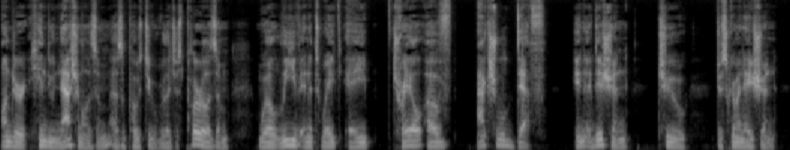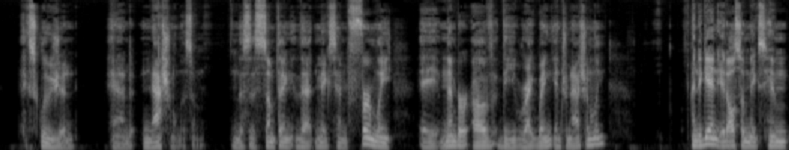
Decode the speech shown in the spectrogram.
under Hindu nationalism as opposed to religious pluralism will leave in its wake a trail of actual death, in addition to discrimination, exclusion, and nationalism. And this is something that makes him firmly a member of the right wing internationally. And again, it also makes him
